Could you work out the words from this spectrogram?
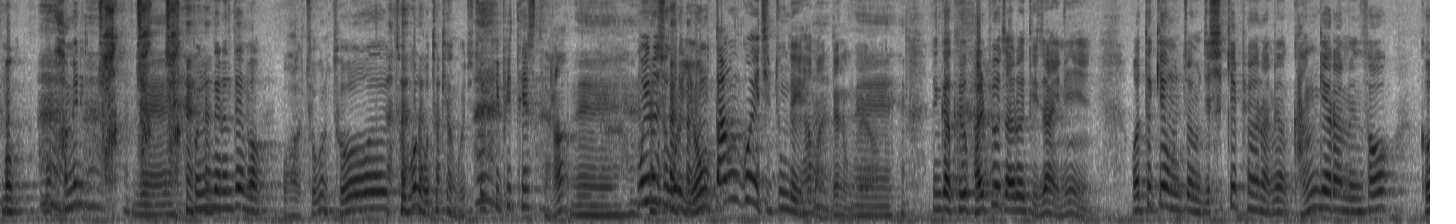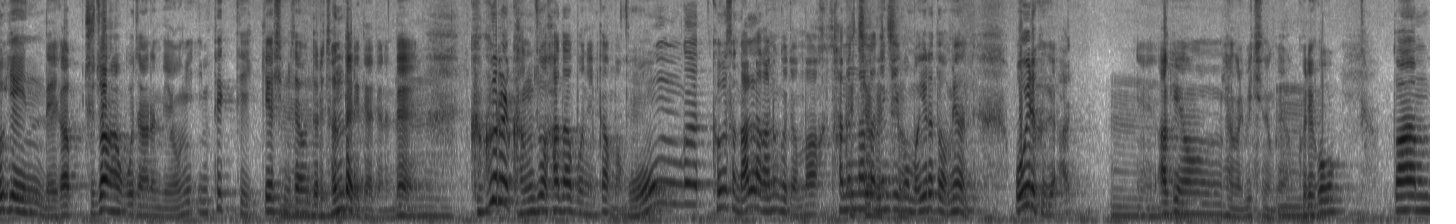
막, 막 화면이 네. 쫙쫙쫙 보이는데 막, 와, 저건, 저, 저건 어떻게 한 거지? 저 PPT에서 되나? 네. 뭐 이런 식으로 영 딴 거에 집중되게 하면 안 되는 거예요. 네. 그러니까 그 발표 자료 디자인이 어떻게 보면 좀 이제 쉽게 표현하면 간결하면서 거기에 있는 내가 주장하고자 하는 내용이 임팩트 있게 심사위원들에 전달이 돼야 되는데 음. 그거를 강조하다 보니까 막 온갖 거기서 날아가는 거죠. 막 날아다니고 그쵸. 뭐 이러다 보면 오히려 그게 악, 음. 예, 악영향을 미치는 거예요. 음. 그리고 또 한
